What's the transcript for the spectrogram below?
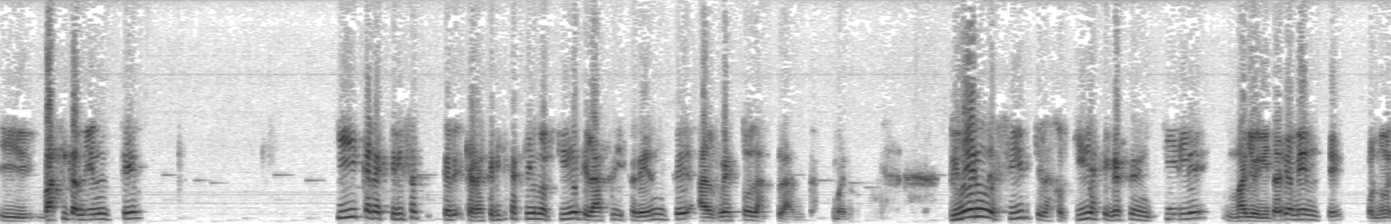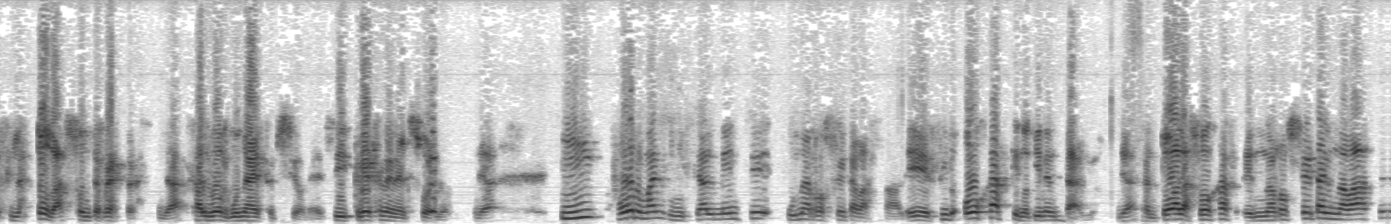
y, básicamente, ¿qué caracteriza, características tiene una orquídea que la hace diferente al resto de las plantas? Bueno, primero decir que las orquídeas que crecen en Chile mayoritariamente por no decirlas todas, son terrestres, ¿ya? salvo algunas excepciones, es decir, crecen en el suelo. ¿ya? Y forman inicialmente una roseta basal, es decir, hojas que no tienen tallo. ¿ya? Están todas las hojas en una roseta, en una base,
